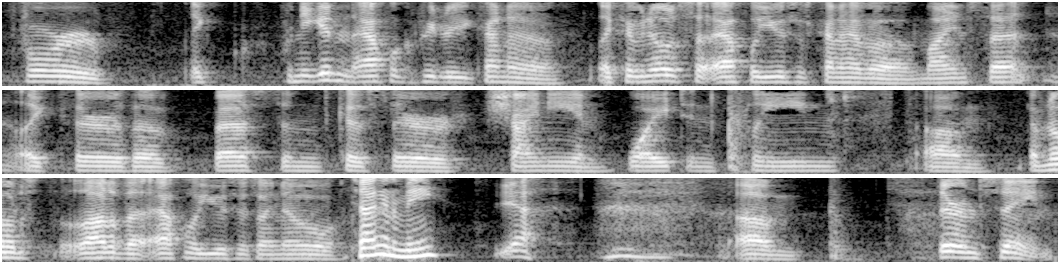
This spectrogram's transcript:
For like when you get an Apple computer, you kind of like have you noticed that Apple users kind of have a mindset like they're the best and because they're shiny and white and clean. Um, I've noticed a lot of the Apple users I know Talking to me? Yeah. Um, they're insane.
